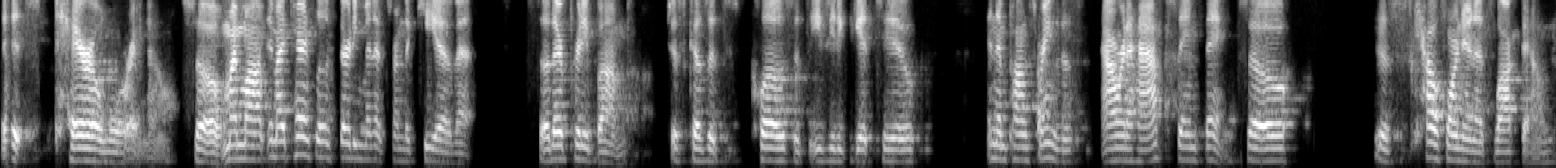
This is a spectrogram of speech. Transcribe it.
It's terrible right now. So my mom and my parents live 30 minutes from the Kia event, so they're pretty bummed just because it's close, it's easy to get to, and then Palm Springs is hour and a half, same thing. So just California and its lockdown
